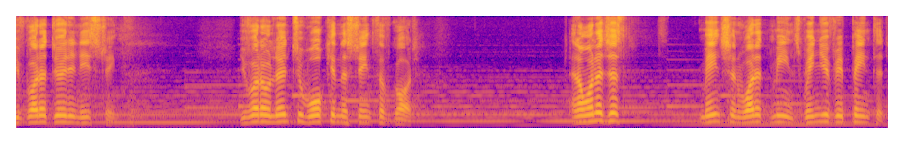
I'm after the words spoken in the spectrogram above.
You've got to do it in His strength. You've got to learn to walk in the strength of God. And I want to just mention what it means when you've repented.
